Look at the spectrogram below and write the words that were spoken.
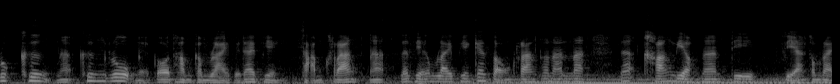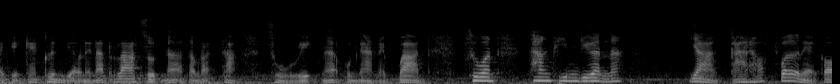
ลูกครึ่งนะครึ่งลูกเนี่ยก็ทำกำไรไปได้เพียง 3 ครั้งนะและเสียกำไรเพียงแค่ 2 ครั้งเท่านั้นนะและครั้งเดียวนะที่เสียกำไรเพียงแค่ครึ่งเดียวในนัดล่าสุดนะสำหรับทางซูริกนะผลงานในบ้าน ส่วนทางทีมเยือนนะอย่างการ์ฮอฟเฟอร์เนี่ยก็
